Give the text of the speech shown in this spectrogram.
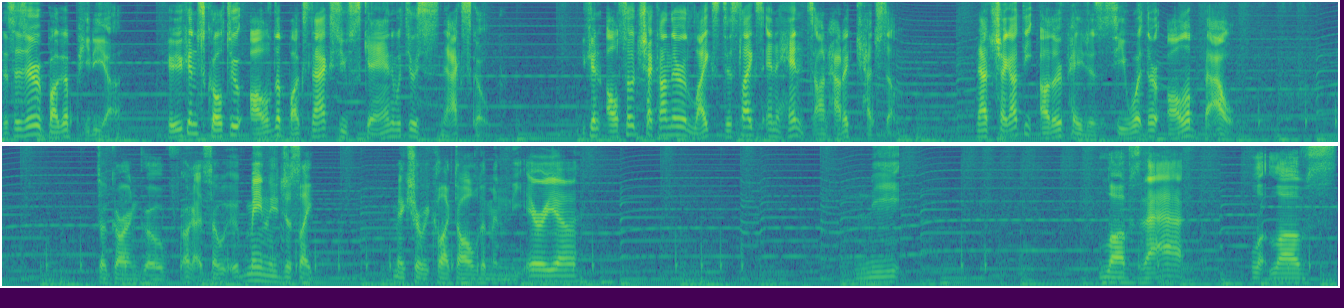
This is your Bugapedia. Here you can scroll through all of the Bugsnax you've scanned with your snack scope. You can also check on their likes, dislikes, and hints on how to catch them. Now check out the other pages to see what they're all about. So Garden Grove. Okay, so mainly just like make sure we collect all of them in the area. Neat. Loves that. Lo loves.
